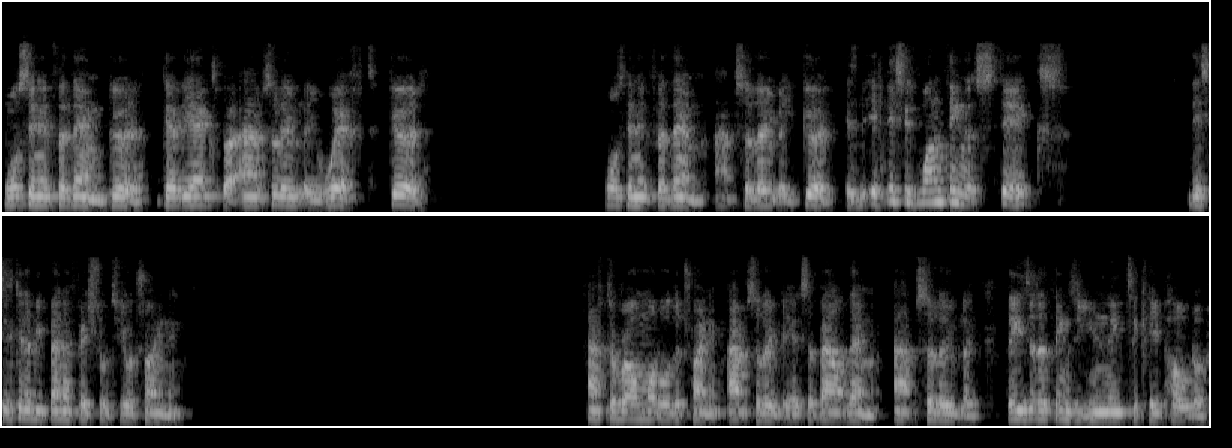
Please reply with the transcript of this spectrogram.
What's in it for them? Good. Get the expert. Absolutely. Whiffed. Good. What's in it for them? Absolutely. Good. If this is one thing that sticks, this is going to be beneficial to your training. Have to role model the training. Absolutely. It's about them. Absolutely. These are the things that you need to keep hold of.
